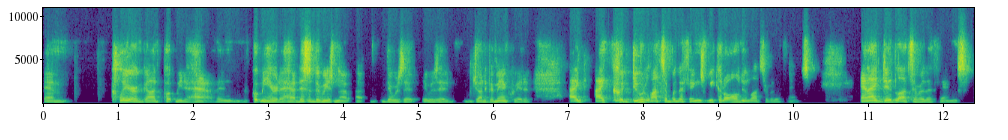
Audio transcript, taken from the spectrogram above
am clear God put me to have, and put me here to have. This is the reason I, I, there was a it was a Johnny B. Man created. I I could do lots of other things. We could all do lots of other things, and I did lots of other things.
